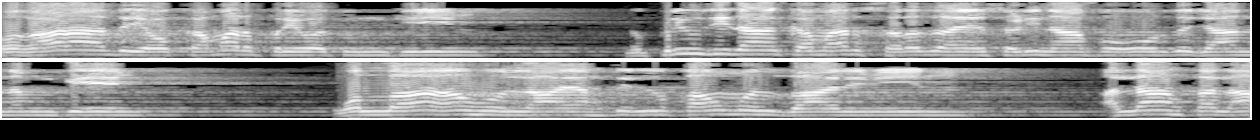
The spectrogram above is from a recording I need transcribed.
وغارا د یو کمر پریوتن کی نو پریوزی دا کمر سرد ہے سڑی نا جانم کے واللہ لا یهد القوم الظالمین اللہ تعالی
